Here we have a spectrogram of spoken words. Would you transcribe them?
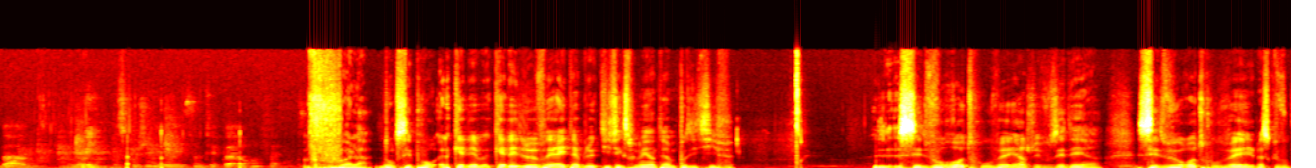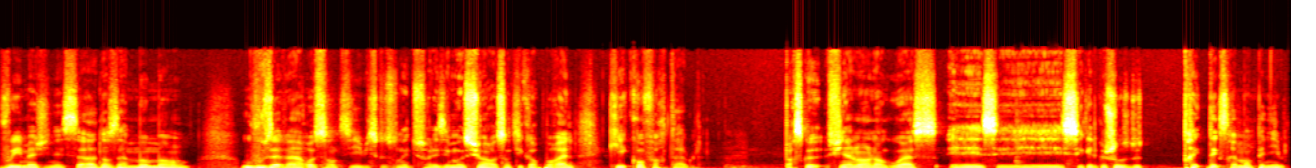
Bah, oui, parce que ça me fait peur en fait. Voilà. Donc c'est pour. Quel est, quel est le véritable objectif exprimé en termes positifs? C'est de vous retrouver. Alors je vais vous aider. hein. C'est de vous retrouver parce que vous pouvez imaginer ça dans un moment où vous avez un ressenti, puisque on est sur les émotions, un ressenti corporel qui est confortable. Parce que finalement, l'angoisse, c'est quelque chose de d'extrêmement pénible,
